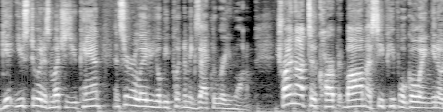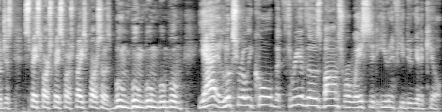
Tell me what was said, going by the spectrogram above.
get used to it as much as you can, and sooner or later you'll be putting them exactly where you want them. Try not to carpet bomb. I see people going, you know, just spacebar, spacebar, spacebar. So it's boom, boom, boom, boom, boom. Yeah, it looks really cool, but three of those bombs were wasted even if you do get a kill.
